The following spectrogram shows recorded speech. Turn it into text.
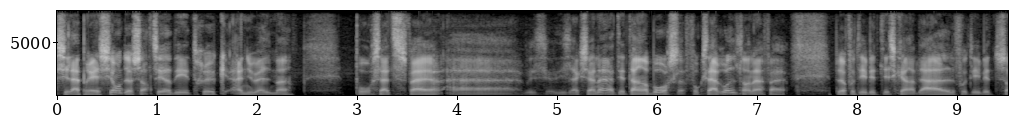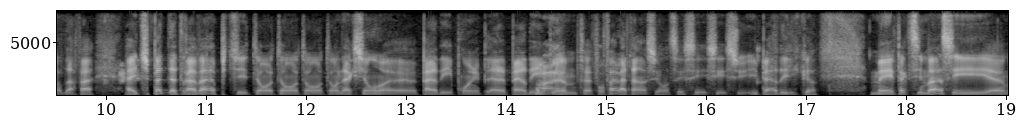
c'est la pression de sortir des trucs annuellement pour satisfaire euh, les actionnaires. Tu es en bourse, il faut que ça roule ton affaire. Puis là, il faut t'éviter les scandales, il faut t'éviter toutes sortes d'affaires. Hey, tu pètes de travers, puis ton, ton, ton, ton action euh, perd des points, perd perd des Ouais. plumes. Il faut faire attention, c'est- hyper délicat. Mais effectivement, c'est. euh,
